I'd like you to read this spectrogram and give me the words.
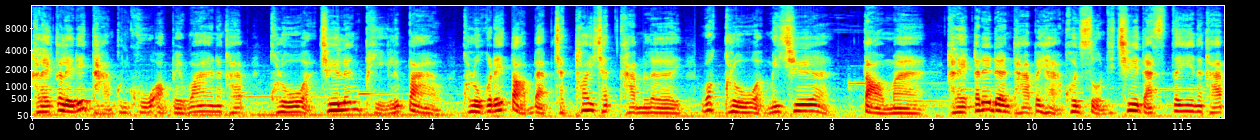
แคลกก็เลยได้ถามคุณครูออกไปว่านะครับ ครูอะเชื่อเรื่องผีหรือเปล่า ครูก็ได้ตอบแบบชัดถ้อยชัดคำเลย ว่าครูอะไม่เชื่อ ต่อมา เคลกก็ได้เดินทางไปหาคนสวนที่ชื่อดัสตี้นะครับ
